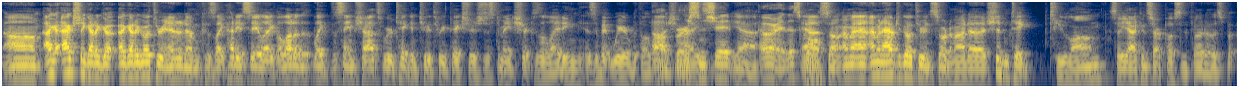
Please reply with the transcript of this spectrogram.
Um, I actually gotta go. I gotta go through and edit them because, like, how do you say, like, a lot of the like the same shots. We were taking two, or three pictures just to make sure because the lighting is a bit weird with all the Oh, flashing and shit. Yeah. All right, that's cool. Yeah. So I'm I'm gonna have to go through and sort them out. Uh, it shouldn't take too long. So yeah, I can start posting photos. But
